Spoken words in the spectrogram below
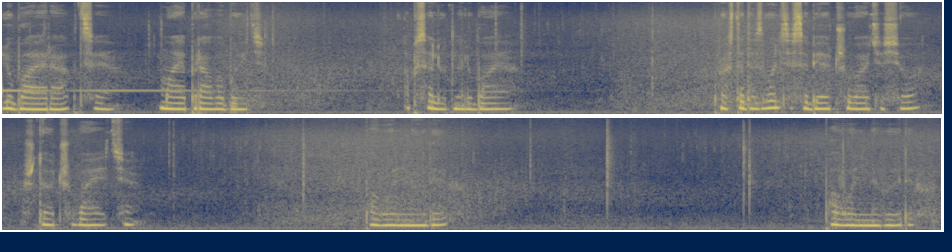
Любая рэакцыя мае права быць. Абсалютна любая. Проста дазвольце сабе адчуваць усё, што адчуваеце. Павольны ўдых. Павольны выдых.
